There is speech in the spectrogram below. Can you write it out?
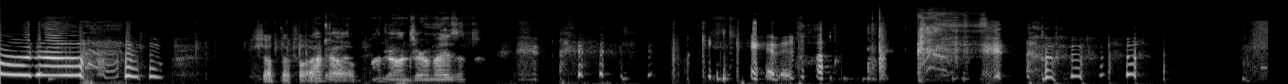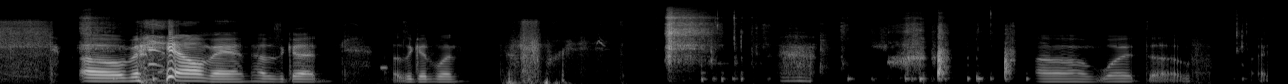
Oh no. Shut the My, fuck draw, up. my drawings are amazing. Fucking Canada. oh man, oh man, that was good. That was a good one. What?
